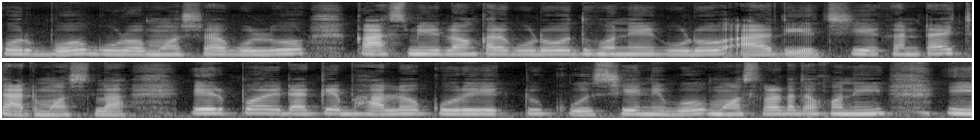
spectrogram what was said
করব গুঁড়ো মশলাগুলো কাশ্মীরি লঙ্কার গুঁড়ো ধনে গুঁড়ো আর দিয়েছি এখানটায় চাট মশলা। এরপর এটাকে ভালো করে একটু কষিয়ে নেব। মশলাটা তখনই ই,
